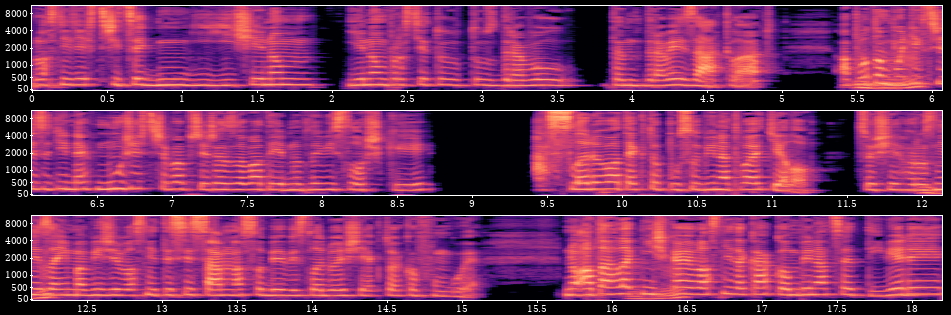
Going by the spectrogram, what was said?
vlastně těch 30 dní jíš jenom, jenom prostě tu, tu zdravou, ten zdravý základ a potom mm-hmm. po těch 30 dnech můžeš třeba přiřazovat jednotlivé složky a sledovat, jak to působí na tvoje tělo, což je hrozně mm-hmm. zajímavý, že vlastně ty si sám na sobě vysleduješ, jak to jako funguje. No a tahle knížka je vlastně taková kombinace té vědy,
